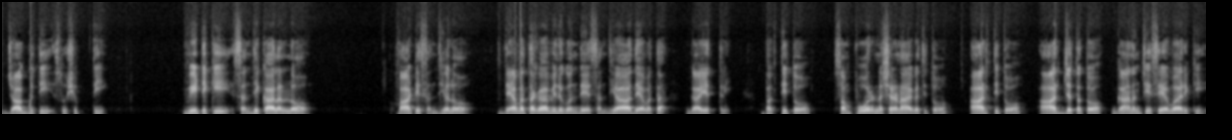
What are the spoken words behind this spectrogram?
జాగృతి సుషుప్తి. వీటికి సంధికాలంలో వాటి సంధ్యలో దేవతగా వెలుగొందే సంధ్యాదేవత గాయత్రి. భక్తితో సంపూర్ణ శరణాగతితో ఆర్తితో ఆర్జతతో గానం చేసేవారికి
